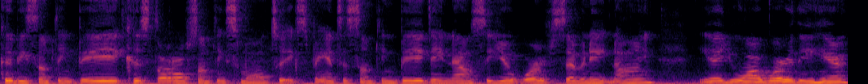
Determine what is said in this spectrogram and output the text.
Could be something big. Could start off something small to expand to something big. They now see your worth. Seven, eight, nine. Yeah, you are worthy here.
